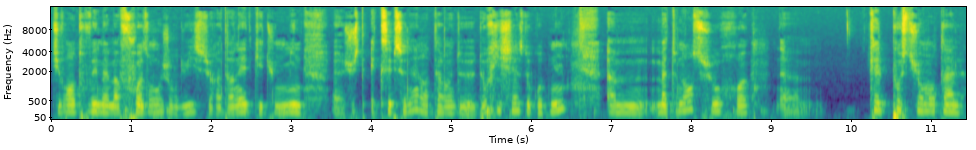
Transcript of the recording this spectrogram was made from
Tu vas en trouver même à foison aujourd'hui sur Internet, qui est une mine euh, juste exceptionnelle en termes de, richesse de contenu. Euh, maintenant, sur euh, quelle posture mentale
